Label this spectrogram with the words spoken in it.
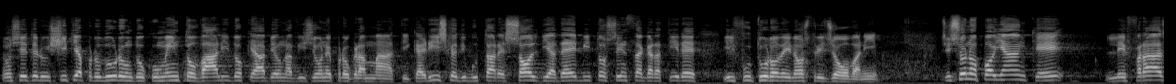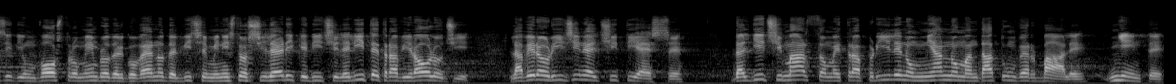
non siete riusciti a produrre un documento valido che abbia una visione programmatica e rischia di buttare soldi a debito senza garantire il futuro dei nostri giovani. Ci sono poi anche le frasi di un vostro membro del governo, del vice ministro Sileri, che dice l'elite tra virologi, la vera origine è il CTS. Dal 10 marzo a metà aprile non mi hanno mandato un verbale, niente.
